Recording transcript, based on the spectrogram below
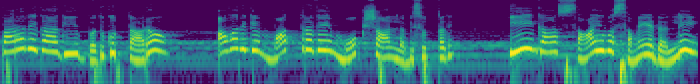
ಪರರಿಗಾಗಿ ಬದುಕುತ್ತಾರೋ ಅವರಿಗೆ ಮಾತ್ರವೇ ಮೋಕ್ಷ ಲಭಿಸುತ್ತದೆ. ಈಗ ಸಾಯುವ ಸಮಯದಲ್ಲಿ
